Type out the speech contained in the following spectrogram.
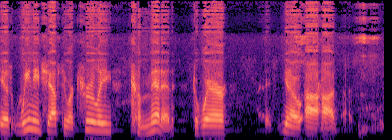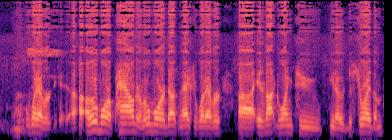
is we need chefs who are truly committed to where, you know, uh, uh, whatever, a, a little more a pound or a little more a dozen eggs or whatever uh, is not going to, you know, destroy them,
